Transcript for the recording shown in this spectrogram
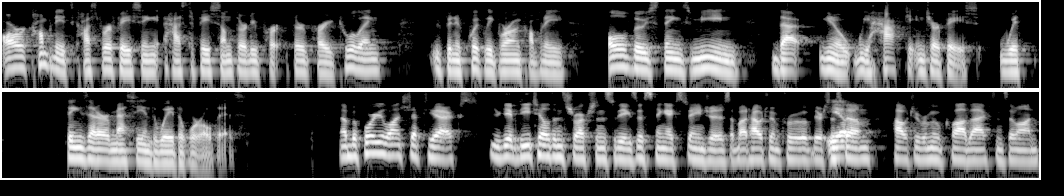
our company, it's customer facing, it has to face some third party tooling. We've been a quickly growing company. All of those things mean that you know we have to interface with things that are messy in the way the world is. Now, before you launched FTX, you gave detailed instructions to the existing exchanges about how to improve their system, yep. how to remove clawbacks, and so on.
